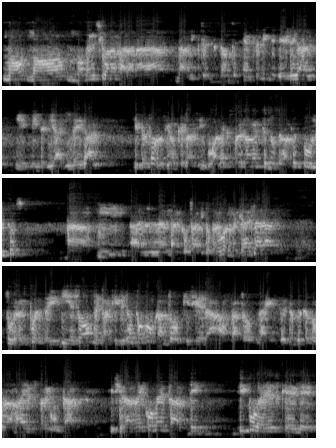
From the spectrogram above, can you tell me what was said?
no, no, no menciona para nada la diferenciación entre minería ilegal y minería ilegal y petróleo, sino que las iguala expresamente en los debates públicos mm, al narcotráfico. Pero bueno, me queda clara tu respuesta y, y, eso me tranquiliza un poco cuando quisiera, cuando la intención de este programa es preguntar quisiera recomendarte si puedes que le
